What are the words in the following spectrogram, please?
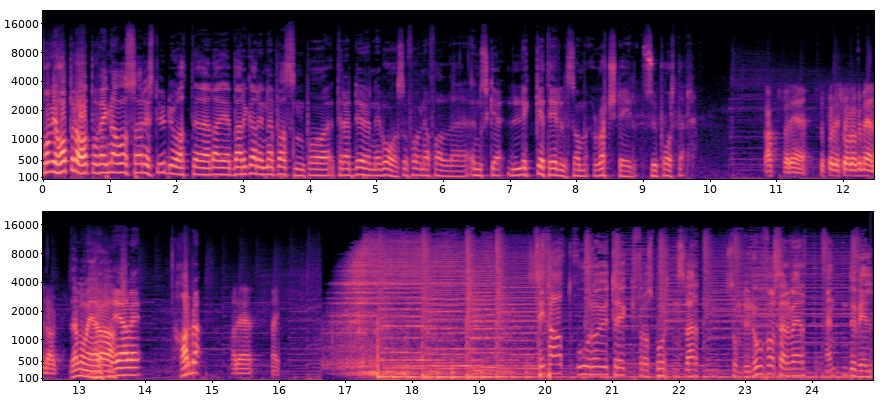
får vi håpe da, på vegne av oss her i studio, at de berger denne plassen på tredje nivå. Så får vi iallfall ønske lykke til som Rochdale-supporter. Takk for det. Så får dere slå dere med en dag. Det må vi gjøre. Det gjør vi. Ha det bra. Ha det. Sitat, ord og uttrykk fra sportens verden som du nå får servert, enten du vil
